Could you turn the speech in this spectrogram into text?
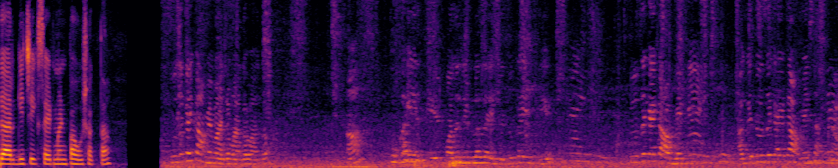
गार्गीची एक्साइटमेंट पाहू शकता. तुझं काय काम आहे माझ्या मागं मागं? हा तू काय येते मला जिमला जायचं तू काय येते तुझं काय काम आहे? अगे तुझं काय काम आहे? सांग ना.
